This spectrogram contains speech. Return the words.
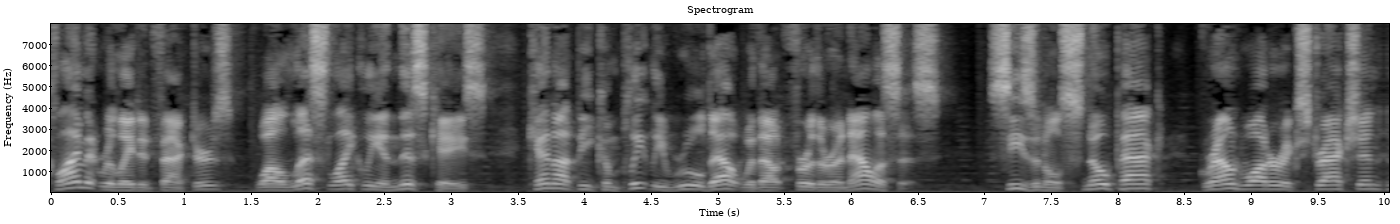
Climate related factors, while less likely in this case, cannot be completely ruled out without further analysis. Seasonal snowpack, groundwater extraction,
